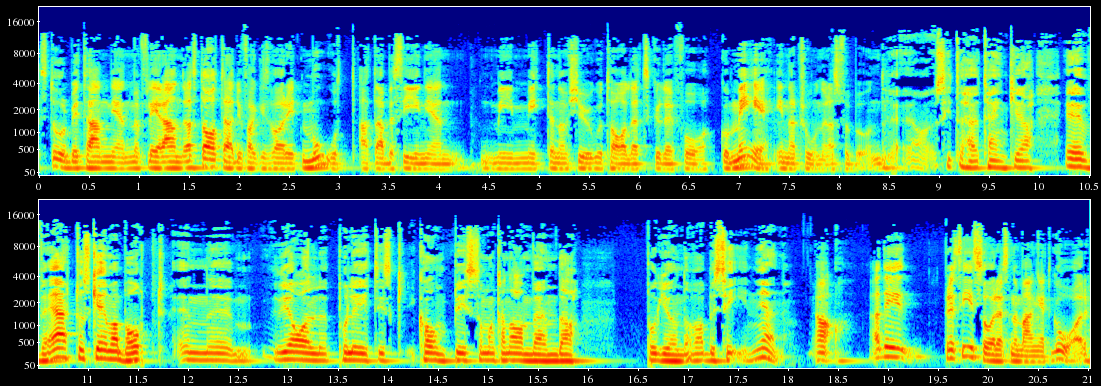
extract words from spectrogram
Storbritannien men flera andra stater hade ju faktiskt varit mot att Abessinien i mitten av 20-talet skulle få gå med i Nationernas förbund. Jag sitter här och tänker jag, är det värt att skrämma bort en eh, realpolitisk kompis som man kan använda på grund av Abessinien? Ja, ja, det är precis så resonemanget går.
